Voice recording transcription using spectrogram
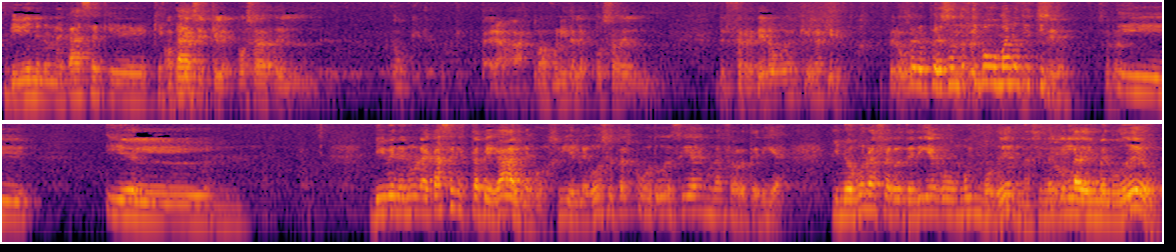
viven en una casa que, que Aunque está... decir que la esposa del. Aunque era más, bonita la esposa del, del ferretero que el arquitecto. Pero, Pero, pero son dos tipos humanos sí, distintos. son- y, y el viven en una casa que está pegada al negocio y el negocio tal como tú decías es una ferretería. Y no es una ferretería como muy moderna sino que es la del menudeo.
